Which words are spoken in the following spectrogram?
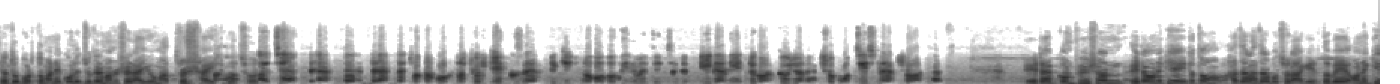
কিন্তু বর্তমানে কলিযুগের মানুষের আয়ু মাত্র ষাট বছর। আচ্ছা একটা একটা একটা একটা ছোট প্রশ্ন চলি। এক্সাক্ট কৃষ্ণ কতদিন বেঁচে ছিলেন এটা নিয়ে একটু কনফিউশন একশো পঁচিশ না একশো আঠাশ? এটা কনফিউশন এটা অনেকে এটা তো হাজার হাজার বছর আগের। তবে অনেকে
